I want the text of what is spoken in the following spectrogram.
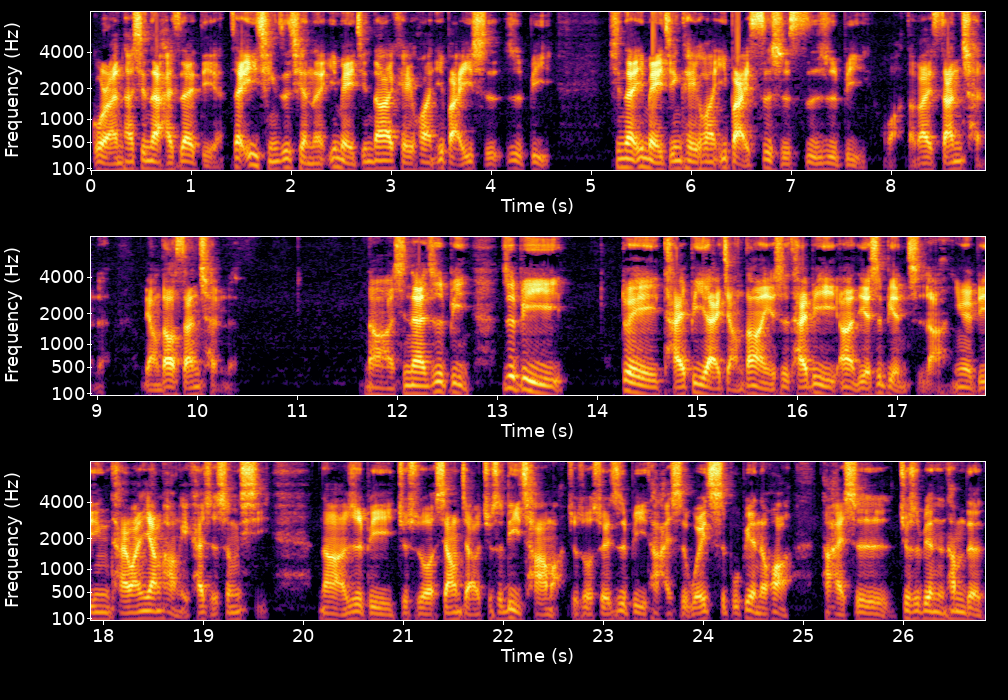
果然，它现在还是在跌。在疫情之前呢，一美金大概可以换一百一十日币，现在一美金可以换一百四十四日币，哇，大概三成了，两到三成了。那现在日币，日币对台币来讲，当然也是台币啊，也是贬值啦，因为毕竟台湾央行也开始升息。那日币就是说，相较就是利差嘛，就是说，所以日币它还是维持不变的话，它还是就是变成他们的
